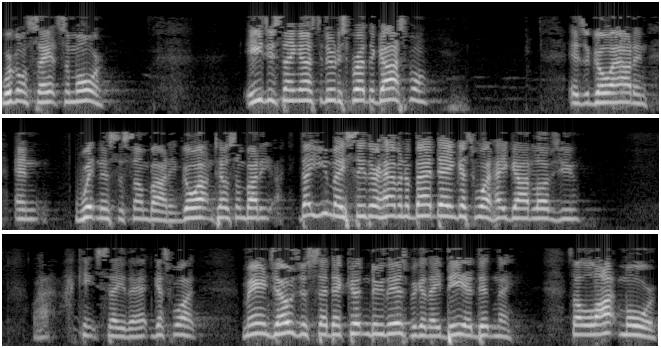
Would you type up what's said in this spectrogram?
We're going to say it some more. Easiest thing us to do to spread the gospel is to go out and, and witness to somebody. Go out and tell somebody that you may see they're having a bad day and guess what? Hey, God loves you. Well, I can't say that. Guess what? Mary and Joseph said they couldn't do this because they did, didn't they? It's a lot more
